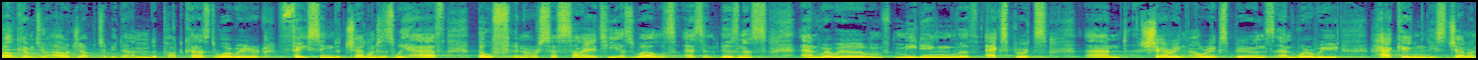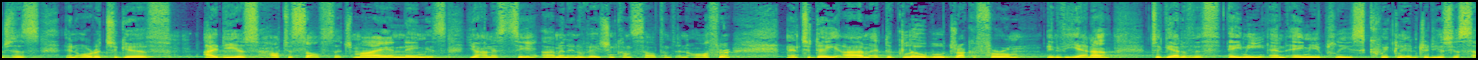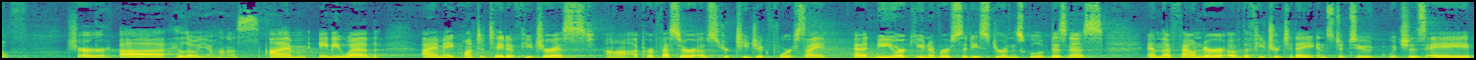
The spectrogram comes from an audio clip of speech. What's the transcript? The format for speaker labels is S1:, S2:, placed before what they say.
S1: Welcome to Our Job to Be Done, the podcast where we're facing the challenges we have both in our society as well as in business, and where we're meeting with experts and sharing our experience, and where we're hacking these challenges in order to give ideas how to solve such. My name is Johannes Ceh. I'm an innovation consultant and author, and today I'm at the Global Drucker Forum in Vienna together with Amy. And Amy, please quickly introduce yourself.
S2: Sure. Uh, hello, Johannes. I'm Amy Webb. I'm a quantitative futurist, uh, a professor of strategic foresight at New York University Stern School of Business, and the founder of the Future Today Institute, which is a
